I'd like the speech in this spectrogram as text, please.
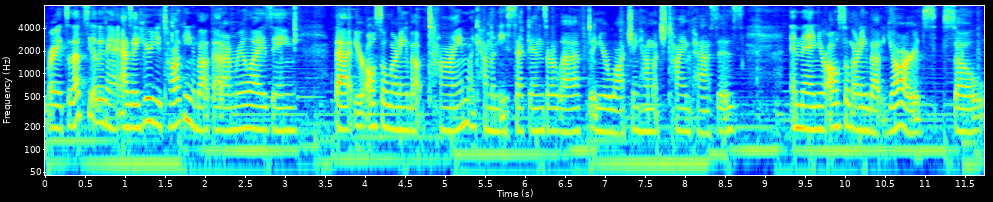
Right. So that's the other thing. As I hear you talking about that, I'm realizing that you're also learning about time, like how many seconds are left, and you're watching how much time passes. And then you're also learning about yards. So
